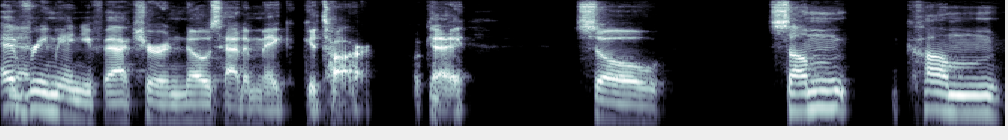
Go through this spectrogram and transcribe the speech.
Yeah. every manufacturer knows how to make a guitar. Okay. So some come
